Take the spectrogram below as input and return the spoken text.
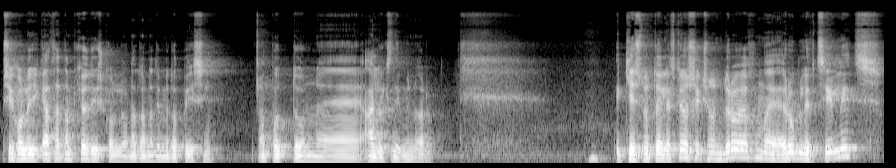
ψυχολογικά θα ήταν πιο δύσκολο να τον αντιμετωπίσει από τον ε, Άλεξ Διμινόρ. Και στο τελευταίο section draw έχουμε Ρούμπλευ Τσίλιτς.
